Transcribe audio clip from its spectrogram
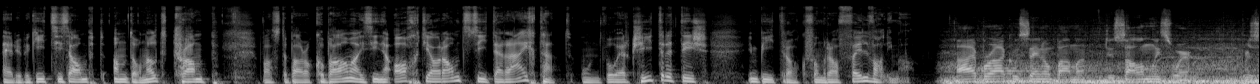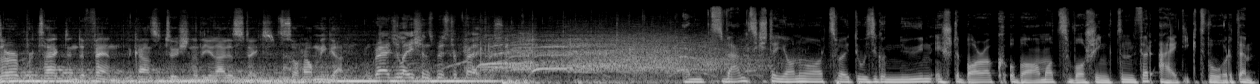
Er übergibt sein Amt an Donald Trump. Was der Barack Obama in seinen acht Jahren Amtszeit erreicht hat und wo er gescheitert ist, im Beitrag von Raphael Wallimann. I, Barack Hussein Obama, do solemnly swear preserve, protect and defend the Constitution of the United States. So help me God. Congratulations, Mr. President. Am 20. Januar 2009 ist Barack Obama zu Washington vereidigt worden.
